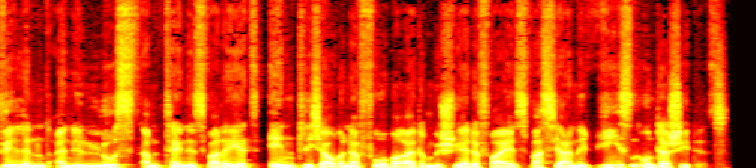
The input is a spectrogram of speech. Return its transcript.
Willen und eine Lust am Tennis, weil er jetzt endlich auch in der Vorbereitung beschwerdefrei ist, was ja ein Riesenunterschied ist.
